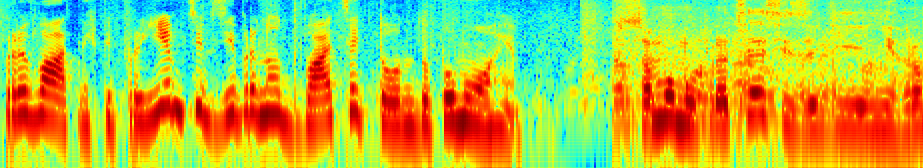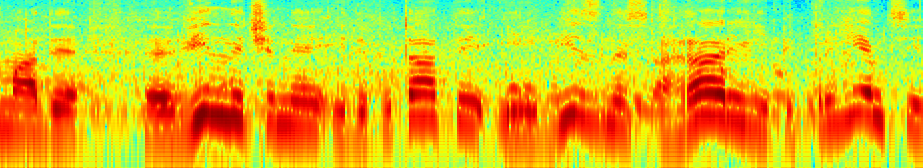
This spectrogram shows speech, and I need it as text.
приватних підприємців зібрано 20 тонн допомоги. В самому процесі задіяні громади е, Вінничини, і депутати, і бізнес, аграрії, підприємці,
